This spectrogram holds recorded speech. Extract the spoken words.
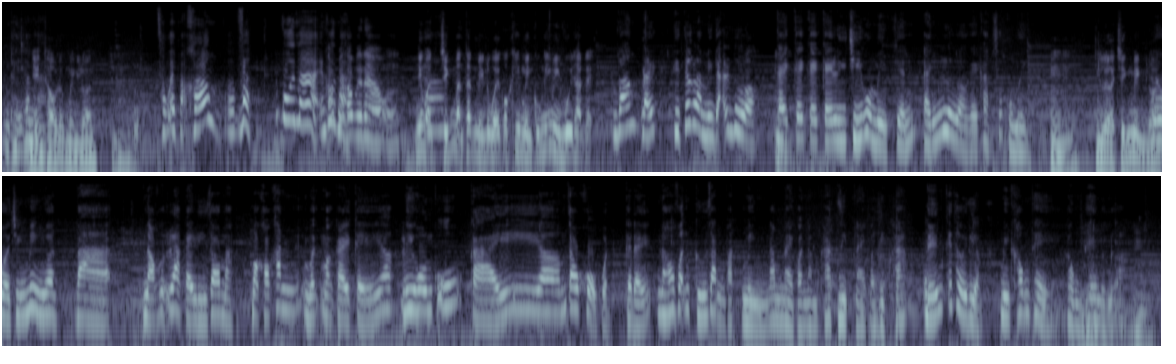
mình thấy rằng nhìn là thấu được mình luôn ừ. Xong em bảo không vẫn vui mà em vui khóc mà mà khóc thế nào ừ. nhưng mà À. chính bản thân mình lúc ấy có khi mình cũng nghĩ mình vui thật đấy vâng đấy thì tức là mình đã lừa cái Ừ. cái cái cái lý trí của mình khiến đánh lừa cái cảm xúc của mình ừ. lừa chính mình luôn lừa chính mình luôn và nó cũng là cái lý do mà mọi khó khăn mọi, mọi cái cái uh, ly hôn cũ cái uh, đau khổ của cái đấy nó vẫn cứ dằn vặt mình năm này qua năm khác dịp này qua dịp khác đến cái thời điểm mình không thể gồng thêm được nữa ừ.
